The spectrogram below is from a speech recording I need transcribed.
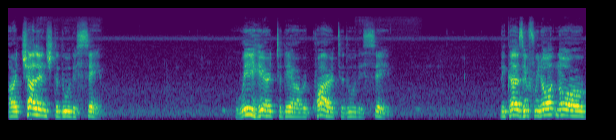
are challenged to do the same. We here today are required to do the same. Because if we don't know our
